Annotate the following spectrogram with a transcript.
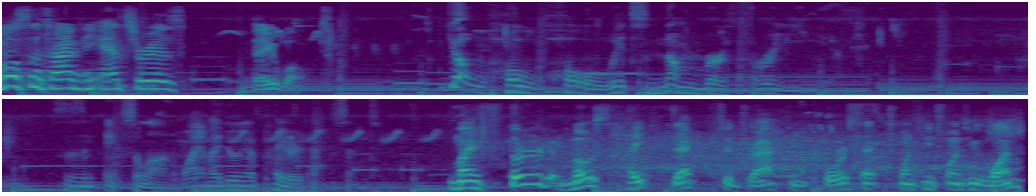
Most of the time, the answer is they won't. Yo ho ho, it's number three. This is an Ixalan. Why am I doing a pirate accent? My third most hyped deck to draft in Core Set 2021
